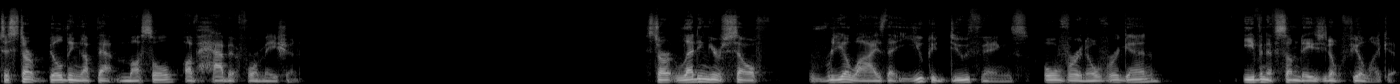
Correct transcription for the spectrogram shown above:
to start building up that muscle of habit formation. Start letting yourself realize that you could do things over and over again, even if some days you don't feel like it.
